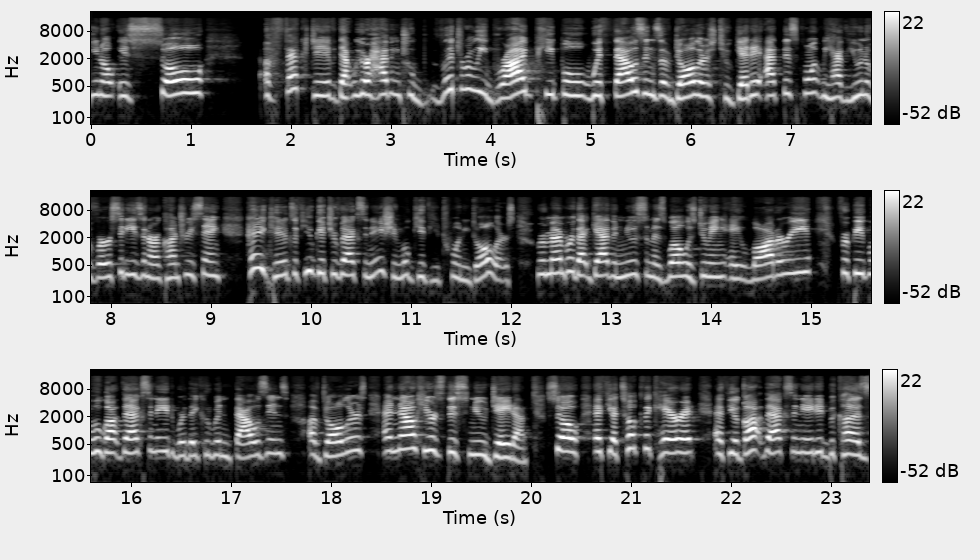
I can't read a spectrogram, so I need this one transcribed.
you know, is so effective that we are having to literally bribe people with thousands of dollars to get it at this point. We have universities in our country saying, hey, kids, if you get your vaccination, we'll give you $20. Remember that Gavin Newsom as well was doing a lottery for people who got vaccinated where they could win thousands of dollars. And now here's this new data. So if you took the carrot, if you got vaccinated because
